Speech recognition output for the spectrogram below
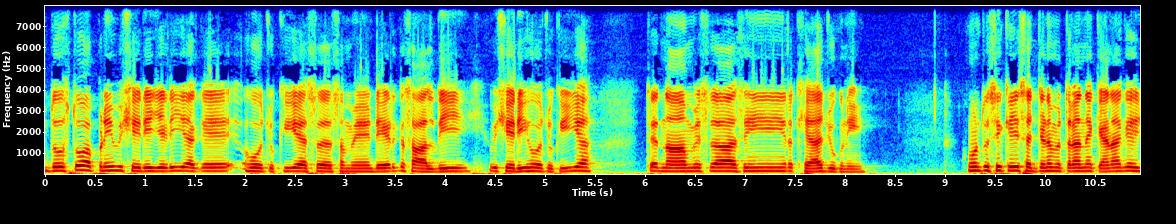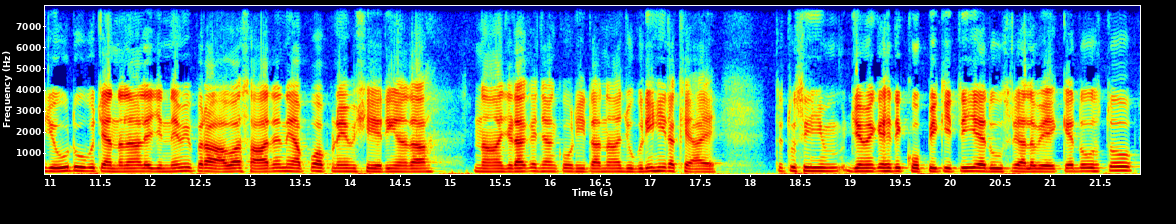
ਦੋਸਤੋ, ਆਪਣੀ ਵਿਸ਼ੇਰੀ ਜਿਹੜੀ ਆ ਕਿ ਹੋ ਚੁੱਕੀ ਹੈ ਇਸ ਸਮੇਂ, ਡੇਢ ਕੁ ਸਾਲ ਦੀ ਵਿਸ਼ੇਰੀ ਹੋ ਚੁੱਕੀ ਆ। ਤੇ ਨਾਮ ਇਸ ਦਾ ਅਸੀਂ ਰੱਖਿਆ ਜੁਗਨੀ। ਹੁਣ ਤੁਸੀਂ ਕਈ ਸੱਜਣ ਮਿੱਤਰਾਂ ਨੇ ਕਹਿਣਾ ਕਿ YouTube ਚੈਨਲਾਂ ਵਾਲੇ ਜਿੰਨੇ ਵੀ ਭਰਾ ਵਾ ਸਾਰਿਆਂ ਨੇ ਆਪੋ ਆਪਣੇ ਵਿਸ਼ੇਰੀਆਂ ਦਾ ਨਾਂ ਜਿਹੜਾ ਕਿ ਜਾਂ ਕੋੜੀ ਦਾ ਨਾਂ ਜੁਗਣੀ ਹੀ ਰੱਖਿਆ ਹੈ ਤੇ ਤੁਸੀਂ ਜਿਵੇਂ ਕਿਸੇ ਦੀ ਕਾਪੀ ਕੀਤੀ ਹੈ ਦੂਸਰੇ ਵੱਲ ਵੇਖ ਕੇ, ਦੋਸਤੋ,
